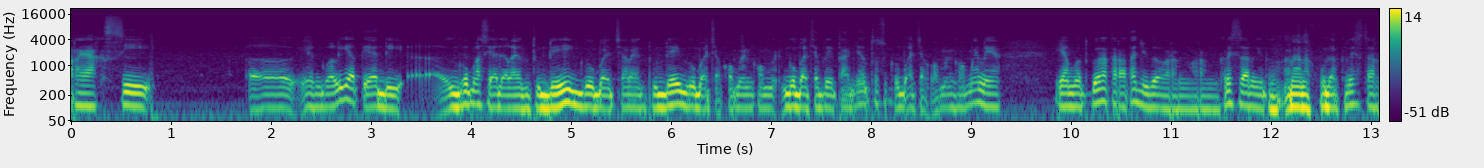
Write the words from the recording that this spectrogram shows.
reaksi eh, yang gue lihat ya di gue masih ada line today gue baca line today gue baca komen komen gue baca beritanya terus gue baca komen komen ya yang menurut gue rata-rata juga orang-orang Kristen gitu anak-anak muda Kristen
